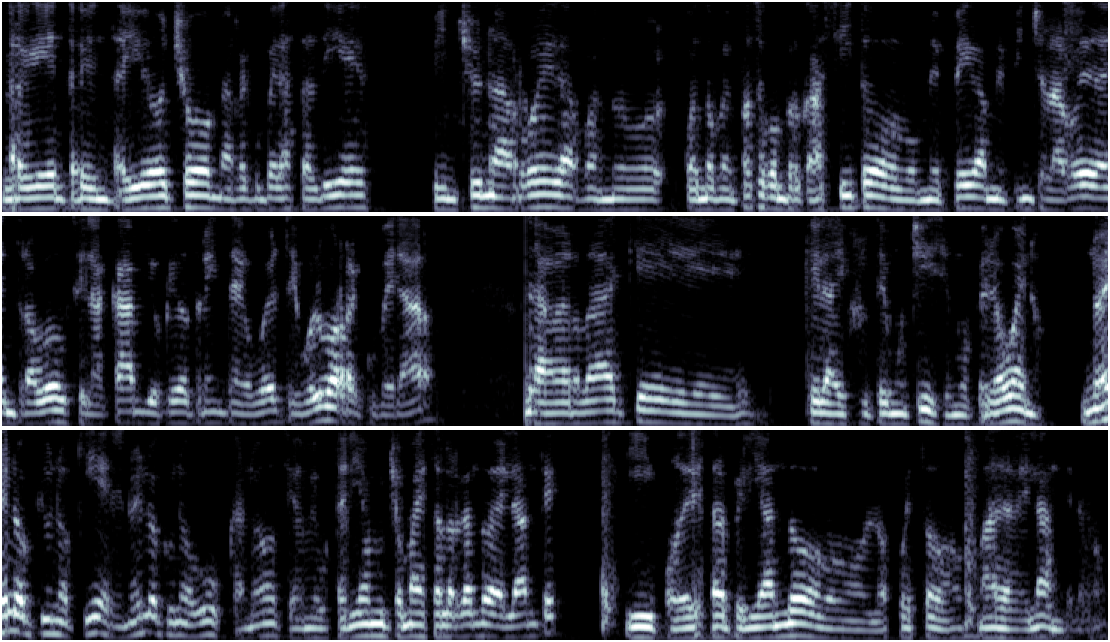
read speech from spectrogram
largué en 38, me recuperé hasta el 10, pinché una rueda, cuando, cuando me paso con Procasito me pega, me pincha la rueda, entro a box y la cambio, quedo 30 de vuelta y vuelvo a recuperar. La verdad que, que la disfruté muchísimo, pero bueno, no es lo que uno quiere, no es lo que uno busca, ¿no? O sea, me gustaría mucho más estar largando adelante y poder estar peleando los puestos más de adelante, ¿no?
